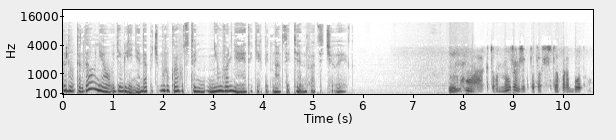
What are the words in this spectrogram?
Ну, тогда у меня удивление, да, почему руководство не увольняет этих 15-20 человек? Ну, а кто нужен же, кто-то что поработал.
